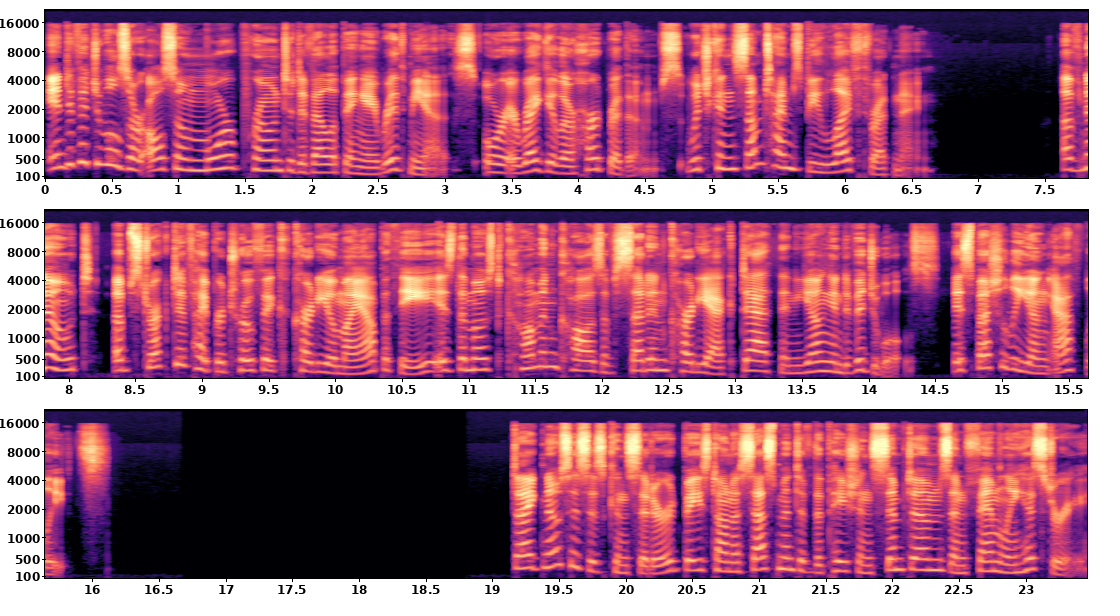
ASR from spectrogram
Individuals are also more prone to developing arrhythmias, or irregular heart rhythms, which can sometimes be life threatening. Of note, obstructive hypertrophic cardiomyopathy is the most common cause of sudden cardiac death in young individuals, especially young athletes. Diagnosis is considered based on assessment of the patient's symptoms and family history.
